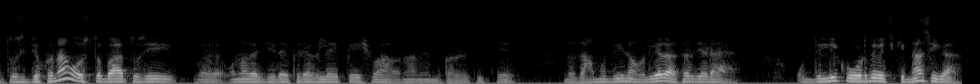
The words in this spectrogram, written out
ਤੇ ਤੁਸੀਂ ਦੇਖੋ ਨਾ ਉਸ ਤੋਂ ਬਾਅਦ ਤੁਸੀਂ ਅਹ, ਉਹਨਾਂ ਦੇ ਜਿਹੜੇ ਫਿਰ ਅਗਲੇ ਪੇਸ਼ਵਾ ਉਹਨਾਂ ਨੇ ਮੁਕਰਰ ਕੀਤੇ ਨਿਜ਼ਾਮੁਦੀਨ ਔਲੀਆ ਦਾ ਅਸਰ ਜਿਹੜਾ ਹੈ ਉਹ ਦਿੱਲੀ ਕੋਰਟ ਦੇ ਵਿੱਚ ਕਿੰਨਾ ਸੀਗਾ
